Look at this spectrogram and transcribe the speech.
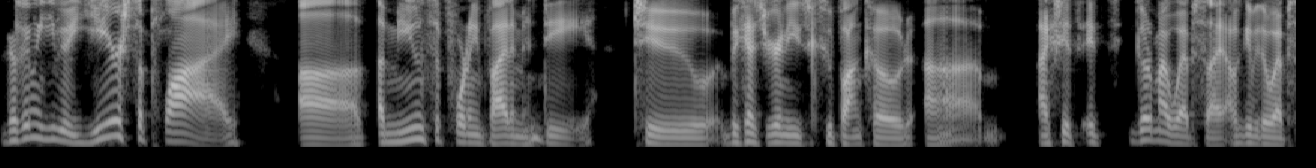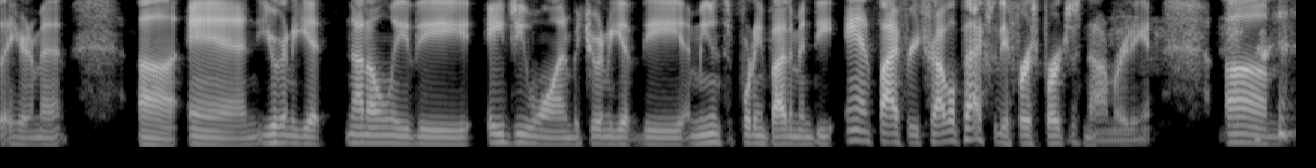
they're going to give you a year supply of immune supporting vitamin D to because you're going to use a coupon code. Um, actually, it's it's go to my website. I'll give you the website here in a minute. Uh, and you're going to get not only the AG1, but you're going to get the immune supporting vitamin D and five free travel packs with your first purchase. Now I'm reading it. Um,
